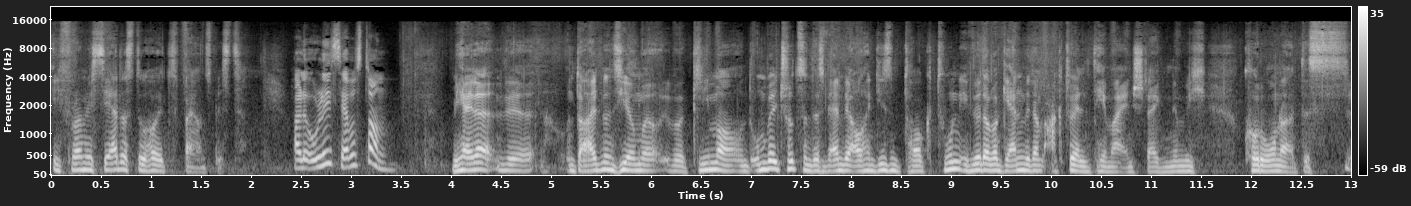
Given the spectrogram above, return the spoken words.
ich freue mich sehr, dass du heute bei uns bist. Hallo Uli, Servus Tom. Michaela, wir unterhalten uns hier immer über Klima- und Umweltschutz und das werden wir auch in diesem Talk tun. Ich würde aber gerne mit einem aktuellen Thema einsteigen, nämlich Corona. Das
